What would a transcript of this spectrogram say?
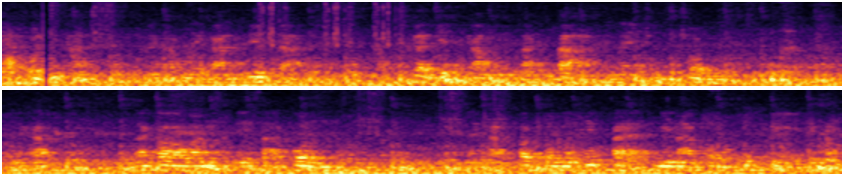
ขอบคุณนะครับในการที่จะขับเคลื่อนกิจกรรมต่างๆในชุมชนนะครับ แล้วก็วันสตรีสากลนะครับก็ตรงวันที่ 8 มีนาคมทุกปีนะครับ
